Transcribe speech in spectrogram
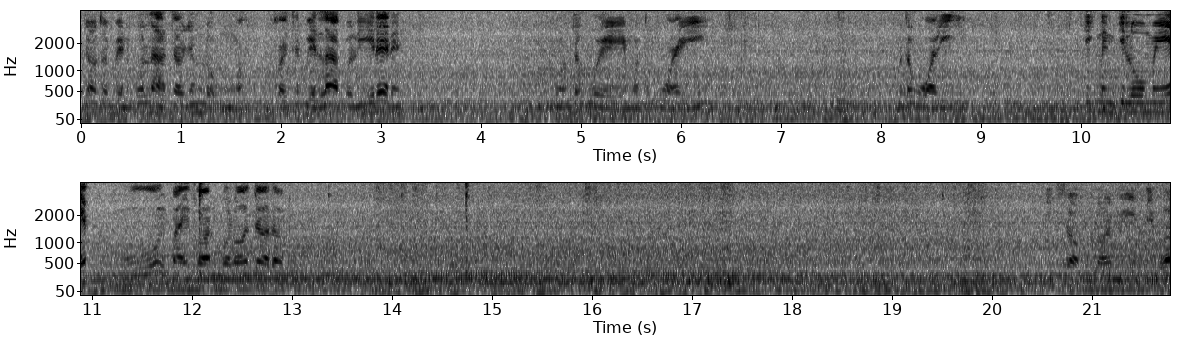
เจ้าทะเบียนโคราชเจ้ายังหลงวะคอยทะเบียนราชบุรีได้เนี่ย มอเตอร์เวย์มอเตอร์เวย์มอเตอร์เวย์อีกหนึ่งกิโลเมตรโอ้ยไปก่อนบัวร้อเจอดอกอีกสองร้อยเมตรดีบ่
